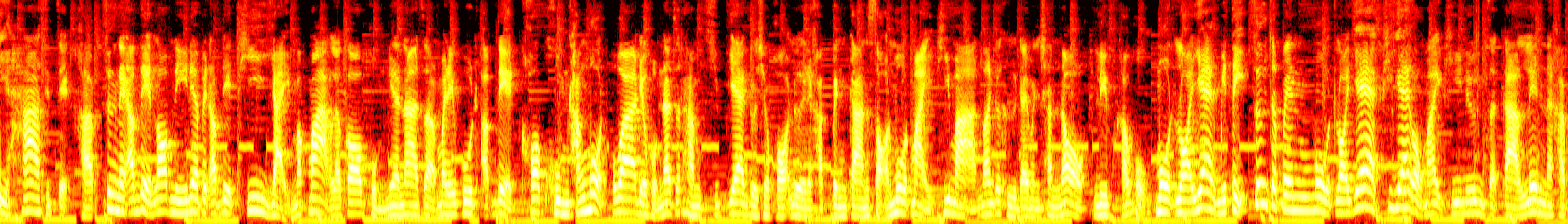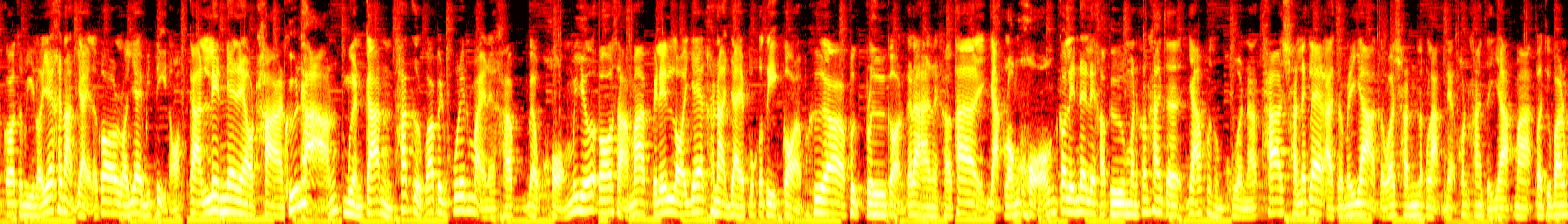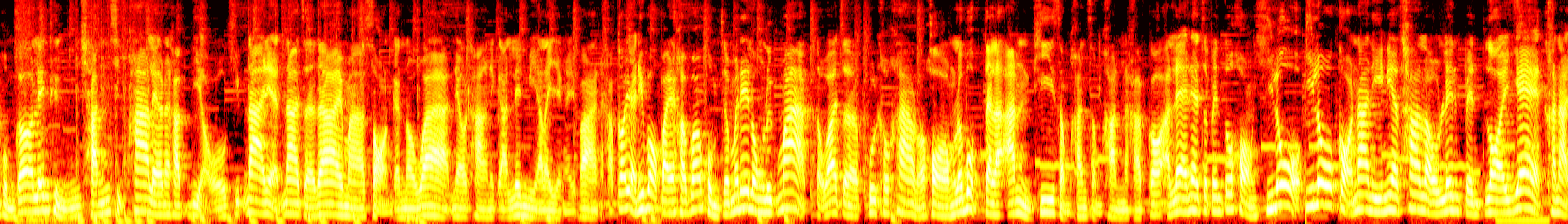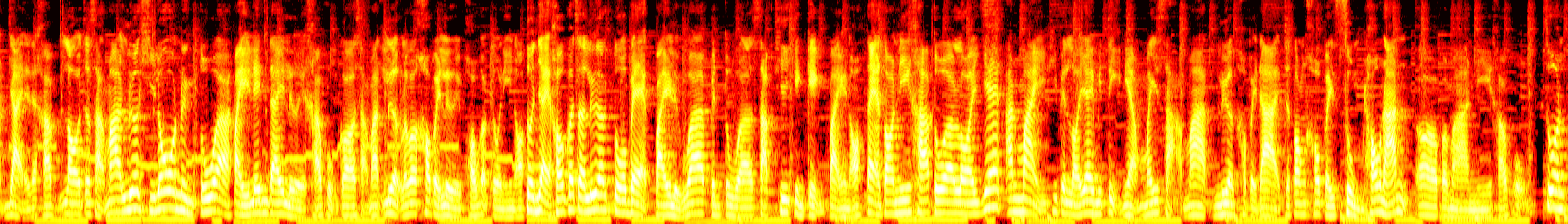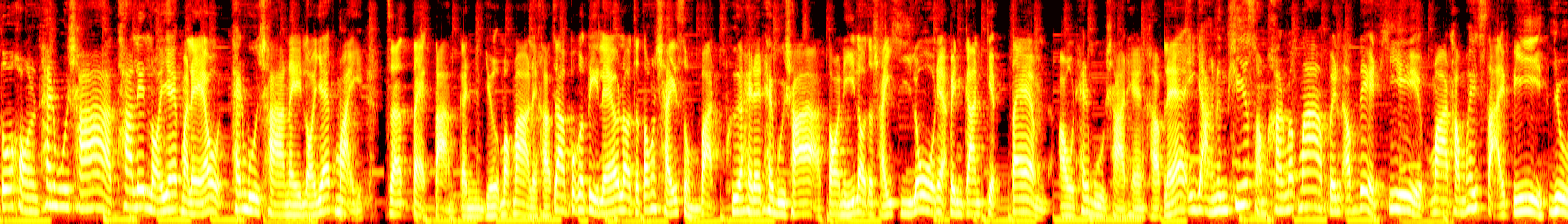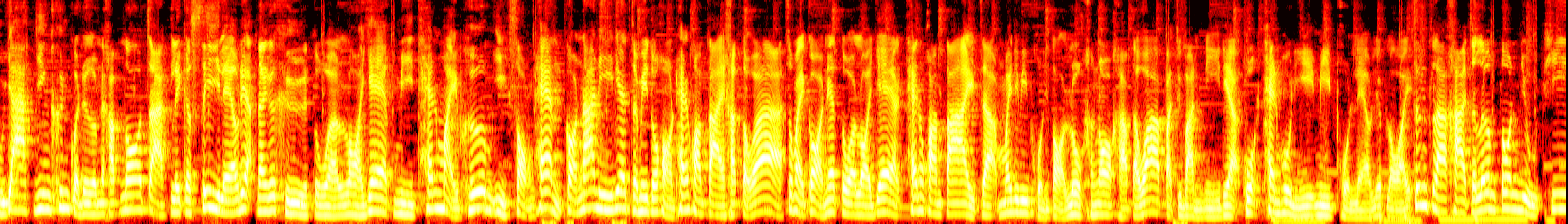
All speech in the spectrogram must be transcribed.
57 ครับ ซึ่งในอัปเดตรอบนี้เนี่ยเป็นอัปเดตที่ใหญ่มากๆ แล้วก็ผมเนี่ยน่าจะไม่ได้พูดอัปเดตครอบคลุมทั้งหมด เพราะว่าเดี๋ยวผมน่าจะทำคลิปแยกโดยเฉพาะเลยนะครับ เป็นการสอนโหมดใหม่ที่มา นั่นก็คือ Dimensional Lift ครับผม โหมดรอยแยกมิติ ซึ่งจะเป็นโหมดรอยแยกที่แยกออกมาอีกทีนึงจากการเล่นนะครับ ก็จะมีรอยแยกขนาดใหญ่แล้วก็รอยแยกมิติเนาะ การเล่นเนี่ยแนวทางพื้นฐานเหมือนกันถ้าเกิดว่าเป็นผู้เล่นใหม่นะครับแบบของไม่เยอะก็สามารถไปเล่นรอยแยกขนาดใหญ่ปกติก่อน เพื่อฝึกปลือก่อนก็ได้นะครับ ถ้าอยากลองของก็เล่นได้เลยครับ คือมันค่อนข้างจะยากพอสมควรนะ ถ้าชั้นแรก ๆ อาจจะไม่ยากแต่ว่าชั้นหลังๆเนี่ยค่อนข้างจะยากมาก ปัจจุบันผมก็เล่นถึงชั้น 15 แล้วนะครับ เดี๋ยวคลิปหน้าเนี่ยน่าจะได้มาสอนกันเนาะว่าแนวทางในการเล่นมีอะไรยังไงบ้างนะครับ ก็อย่างที่บอกไปครับว่าผมจะไม่ได้ลงลึกมาก แต่ว่าจะพูดคร่าวๆเนาะของระบบแต่ละอันที่สำคัญสำคัญนะครับ ก็อันแรกเนี่ยจะเป็นตัวของฮีโร่ฮีโร่ก่อนหน้านี้เนี่ยถ้าเราเล่นเป็นรอยแยกขนาดใหญ่นะครับเราจะสามารถเลือกฮีโร่หนึ่งตัวไปเล่นได้เลยครับผมก็สามารถเลือกแล้วก็เข้าไปเลยพร้อมกับตัวนี้เนาะส่วนใหญ่เขาก็จะเลือกตัวแบกไปหรือว่าเป็นตัวซับที่เก่งๆไปเนาะแต่ตอนนี้ครับตัวรอยแยกอันใหม่ที่เป็นรอยแยกมิติเนี่ยไม่สามารถเลือกเข้าไปได้ จะต้องเข้าไปสุ่มเท่านั้นก็ประมาณนี้ครับผมส่วนตัวของแท่นบูชาถ้าเล่นรอยแยกมาแล้ว แท่นบูชาในรอยแยกใหม่ จะแตกต่างกันเยอะมากๆเลยครับ จากปกติแล้วเราจะต้องใช้สมบัติเพื่อให้ได้แท่นบูชา ตอนนี้เราจะใช้ฮีโร่เนี่ยเป็นการเก็บแต้มเอาแท่นบูชาแทนครับ และอีกอย่างหนึ่งที่สำคัญมากๆ เป็นอัปเดตที่มาทำให้สายฟรีอยู่ยากยิ่งขึ้นกว่าเดิมนะครับ นอกจาก Legacy แล้วเนี่ยนั่นก็คือตัวรอยแยกมีแท่นใหม่เพิ่มอีก 2 แท่น ก่อนหน้านี้เนี่ยจะมีตัวของแท่นความตายครับ แต่ว่าสมัยก่อนเนี่ยตัวรอยแยกแท่นความตายจะไม่ได้มีผลต่อโลกข้างนอกครับ แต่ว่าปัจจุบันนี้เนี่ยพวกแท่นพวกนี้มีผลแล้วเรียบร้อย ซึ่งราคาจะเริ่มต้นอยู่ที่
